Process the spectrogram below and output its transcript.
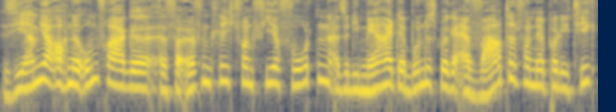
Sie haben ja auch eine Umfrage äh, veröffentlicht von vier Pfoten. Also die Mehrheit der Bundesbürger erwartet von der Politik,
